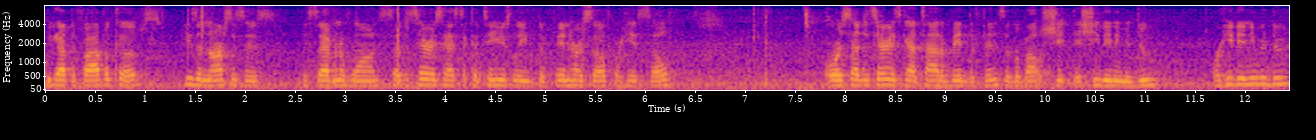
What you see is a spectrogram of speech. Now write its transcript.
We got the Five of Cups. He's a narcissist. The Seven of Wands. Sagittarius has to continuously defend herself or himself or Sagittarius got tired of being defensive about shit that she didn't even do or he didn't even do.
